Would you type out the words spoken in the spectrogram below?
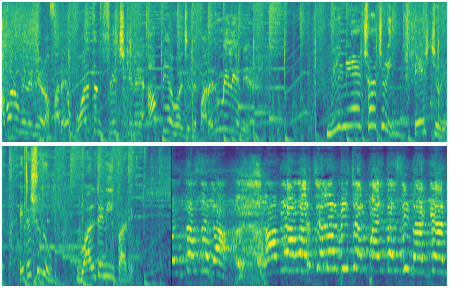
আবারও মিলিনিয়ার অফারে ওয়ালটন ফ্রিজ কিনে আপনিও হয়ে যেতে পারেন মিলিয়নিয়ার। মিলিনিয়ার ছড়াছড়ি দেশ জুড়ে। এটা শুধু ওয়ালটেনই পারে। আমি আমার ছেলের বিচার পাইতাছি না কেন?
